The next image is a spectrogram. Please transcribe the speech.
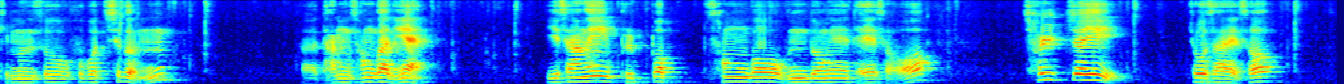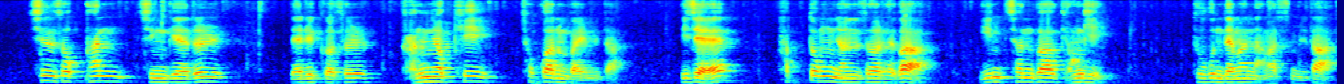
김문수 후보 측은 당 선관위에 이상의 불법 선거 운동에 대해서 철저히 조사해서 신속한 징계를 내릴 것을 강력히 촉구하는 바입니다. 이제 합동연설회가 인천과 경기 두 군데만 남았습니다.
